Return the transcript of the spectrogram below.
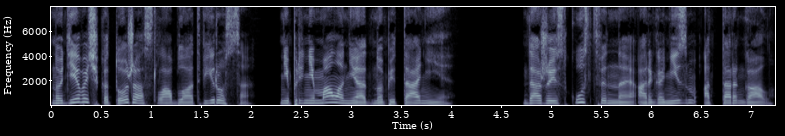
Но девочка тоже ослабла от вируса, не принимала ни одно питание. Даже искусственное организм отторгал.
